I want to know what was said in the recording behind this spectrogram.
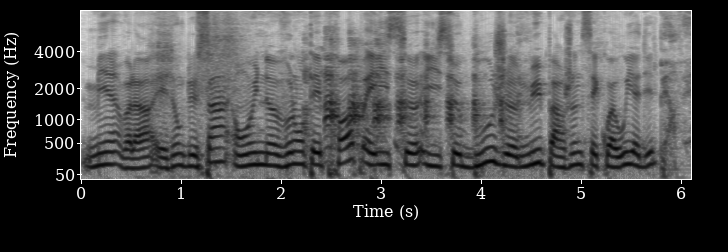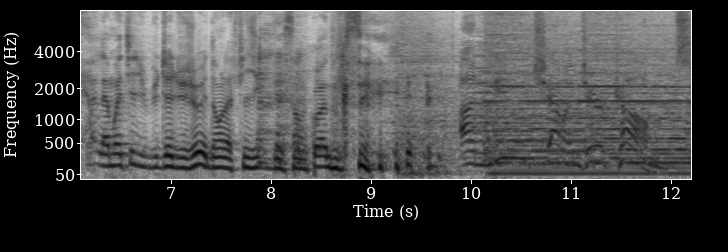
Mais voilà, et donc les seins ont une volonté propre et ils se, ils se bougent mus par je ne sais quoi. Oui, Adil? La moitié du budget du jeu est dans la physique des seins, quoi. Donc c'est. A new challenger comes.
